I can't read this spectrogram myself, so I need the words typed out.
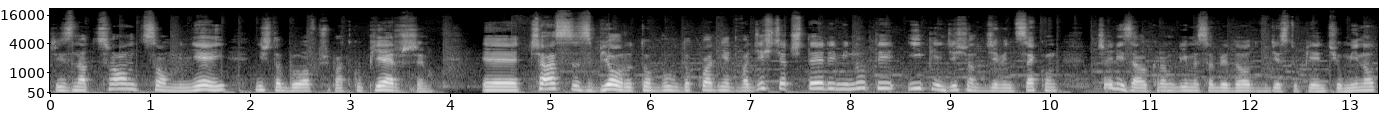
czyli znacząco mniej niż to było w przypadku pierwszym. E, Czas zbioru to był dokładnie 24 minuty i 59 sekund, czyli zaokrąglimy sobie do 25 minut,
